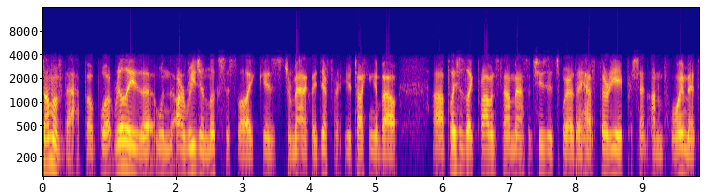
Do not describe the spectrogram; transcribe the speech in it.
some of that, but what really the when our region looks like is dramatically different. You're talking about uh, places like Provincetown, Massachusetts, where they have 38% unemployment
